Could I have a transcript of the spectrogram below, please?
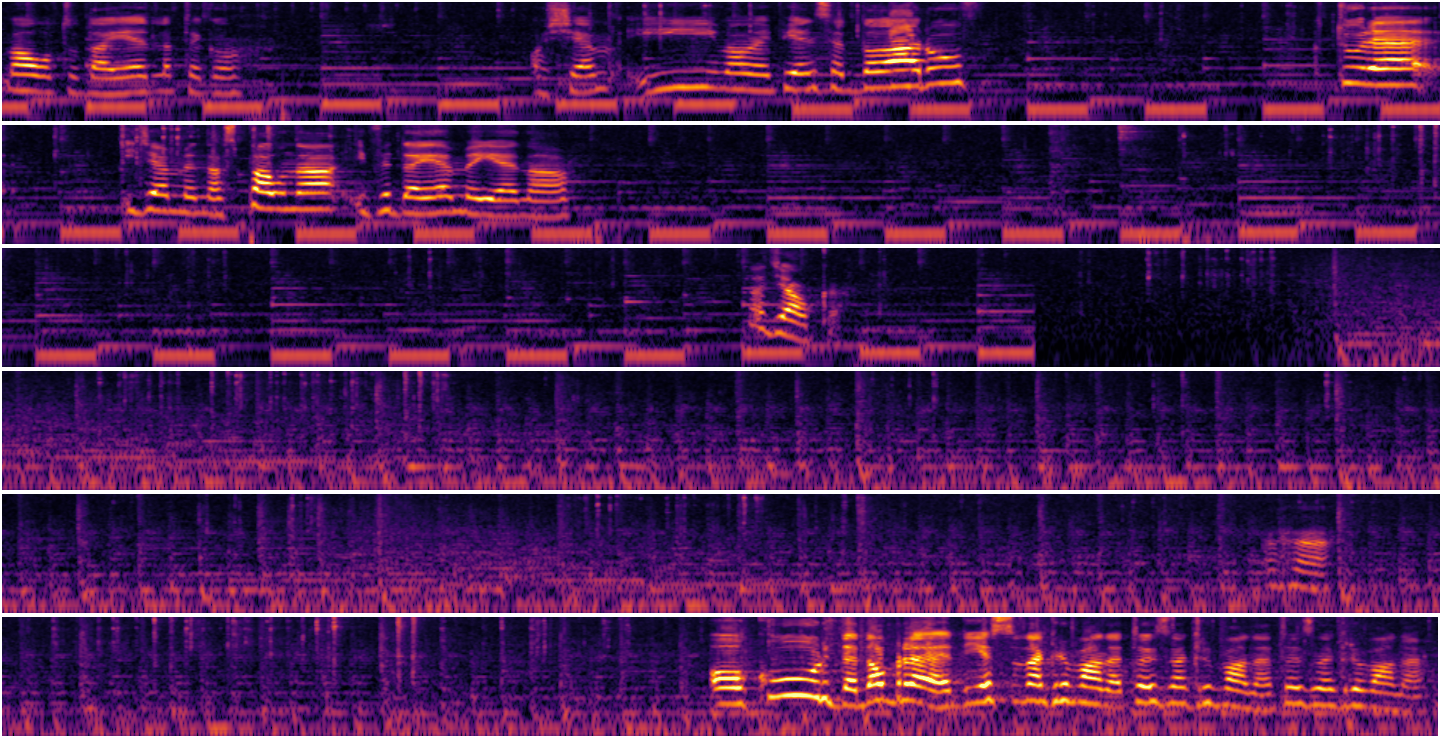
Mało to daje, dlatego 8 i mamy 500 dolarów, które idziemy na spawna i wydajemy je na na działkę. Aha. O kurde, dobre, jest to nagrywane, to jest nagrywane, to jest nagrywane.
